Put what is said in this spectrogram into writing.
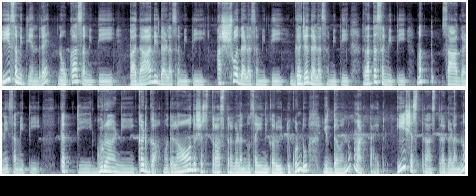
ಈ ಸಮಿತಿ ಅಂದರೆ ನೌಕಾ ಸಮಿತಿ, ಪದಾದಿ ದಳ ಸಮಿತಿ ಅಶ್ವದಳ ಸಮಿತಿ ಗಜದಳ ಸಮಿತಿ, ರಥ ಸಮಿತಿ ಮತ್ತು ಸಾಗಣೆ ಸಮಿತಿ. ಕತ್ತಿ, ಗುರಾಣಿ, ಖಡ್ಗ ಮೊದಲಾದ ಶಸ್ತ್ರಾಸ್ತ್ರಗಳನ್ನು ಸೈನಿಕರು ಇಟ್ಟುಕೊಂಡು ಯುದ್ಧವನ್ನು ಮಾಡ್ತಾಯಿದ್ರು ಈ ಶಸ್ತ್ರಾಸ್ತ್ರಗಳನ್ನು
